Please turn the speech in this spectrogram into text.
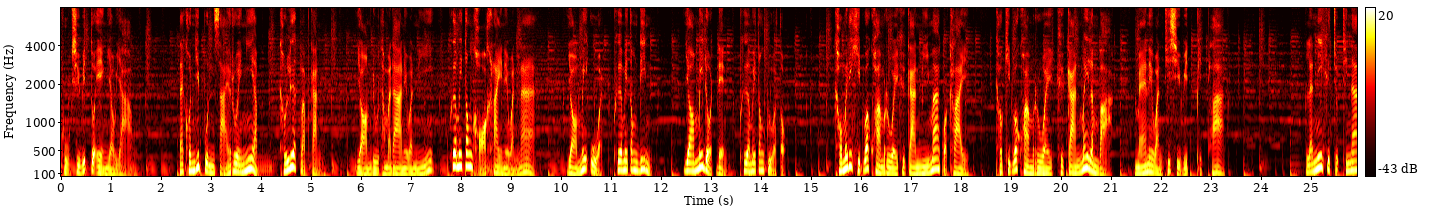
ผูกชีวิตตัวเองยาวๆ แต่คนญี่ปุ่นสายรวยเงียบ เขาเลือกกลับกัน ยอมดูธรรมดาในวันนี้ เพื่อไม่ต้องขอใครในวันหน้า ยอมไม่อวดเพื่อไม่ต้องดิ้น ยอมไม่โดดเด่นเพื่อไม่ต้องกลัวตก เขาไม่ได้คิดว่าความรวยคือการมีมากกว่าใคร เขาคิดว่าความรวยคือการไม่ลำบาก แม้ในวันที่ชีวิตผิดพลาด และนี่คือจุดที่น่า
